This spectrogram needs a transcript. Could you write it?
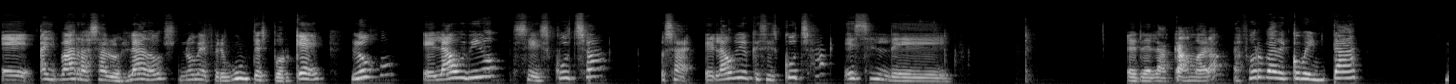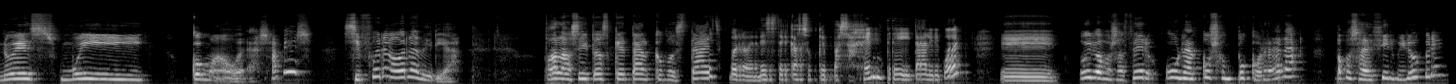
eh, hay barras a los lados, no me preguntes por qué. Luego, el audio se escucha o sea, el audio que se escucha es el de... El de la cámara. La forma de comentar no es muy como ahora, ¿sabes? Si fuera ahora diría... Hola, ositos, ¿qué tal? ¿Cómo estáis? Bueno, en este caso, ¿qué pasa, gente? Y tal y cual. Eh, hoy vamos a hacer una cosa un poco rara. Vamos a decir mi nombre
